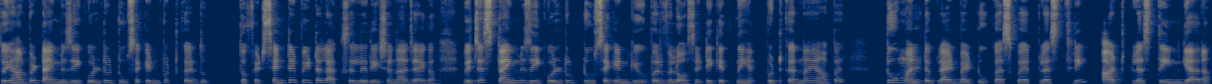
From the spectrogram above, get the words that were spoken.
तो यहाँ पर time is equal to two second put कर दो तो फिर सेंट्रीपीटल एक्सेलरेशन आ जाएगा which is time is equal to two second के ऊपर वेलोसिटी कितनी है? पुट करना यहाँ पर। टू मल्टीप्लाइड बाई टू का स्क्वायर प्लस थ्री, आठ प्लस तीन ग्यारह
